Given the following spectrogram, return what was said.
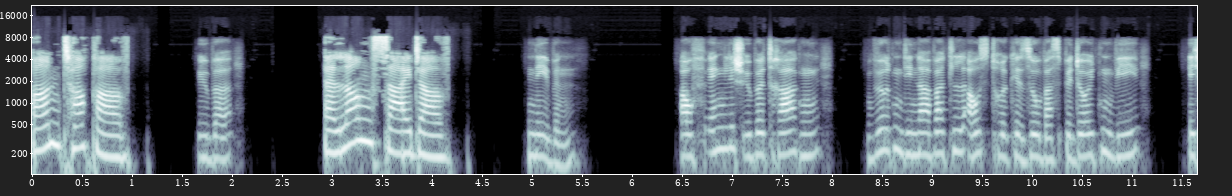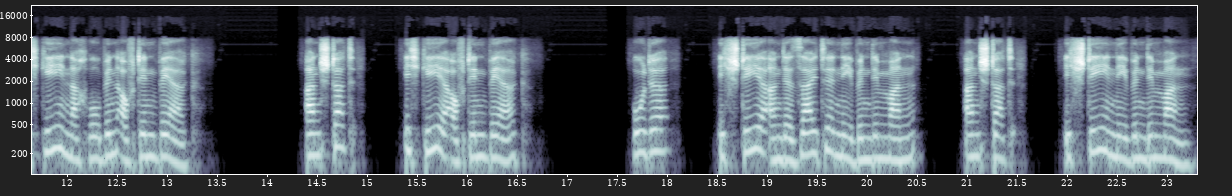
on top of, über, alongside of, neben. Auf Englisch übertragen, würden die Nahuatl-Ausdrücke sowas bedeuten wie, ich gehe nach oben auf den Berg. Anstatt, ich gehe auf den Berg. Oder, ich stehe an der Seite neben dem Mann, anstatt, ich stehe neben dem Mann.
